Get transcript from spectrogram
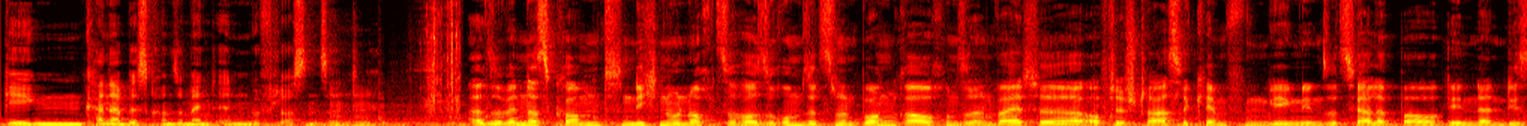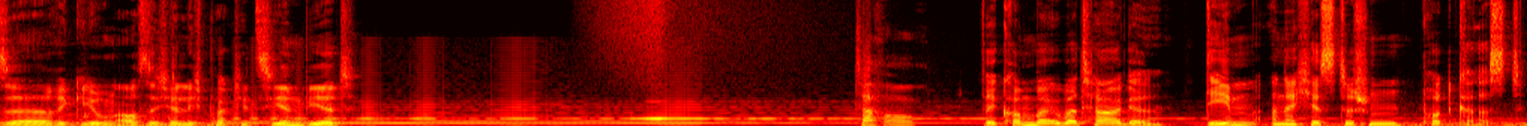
gegen CannabiskonsumentInnen geflossen sind. Mhm. Also wenn das kommt, nicht nur noch zu Hause rumsitzen und Bon rauchen, sondern weiter auf der Straße kämpfen gegen den Sozialabbau, den dann diese Regierung auch sicherlich praktizieren wird. Tag auch. Willkommen bei Über Tage, dem anarchistischen Podcast.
